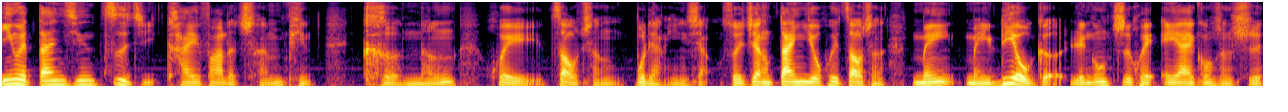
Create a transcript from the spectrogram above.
因为担心自己开发的成品可能会造成不良影响，所以这样担忧会造成每每六个人工智慧 AI 工程师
